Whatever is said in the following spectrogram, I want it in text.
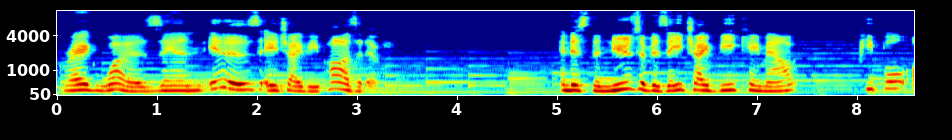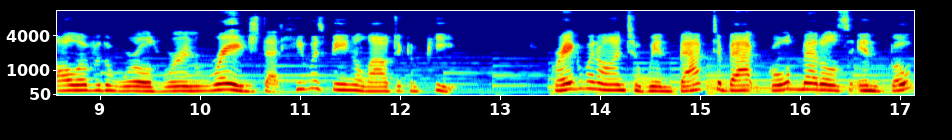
Greg was and is HIV positive. And as the news of his HIV came out, people all over the world were enraged that he was being allowed to compete. Greg went on to win back to back gold medals in both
